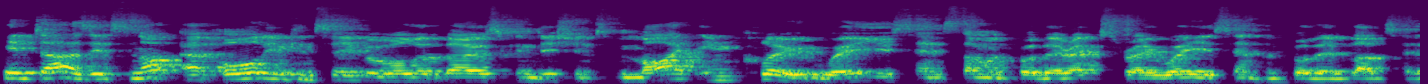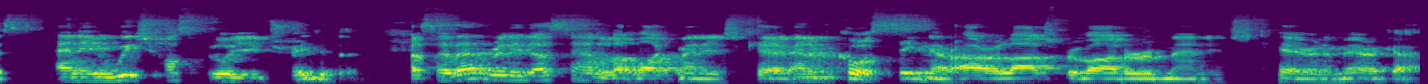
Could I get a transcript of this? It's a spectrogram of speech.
It does. It's not at all inconceivable that those conditions might include where you sent someone for their x ray, where you sent them for their blood test, and in which hospital you treated them. So that really does sound a lot like managed care. And of course, Cigna are a large provider of managed care in America.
